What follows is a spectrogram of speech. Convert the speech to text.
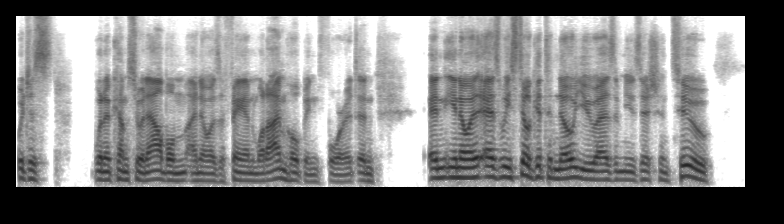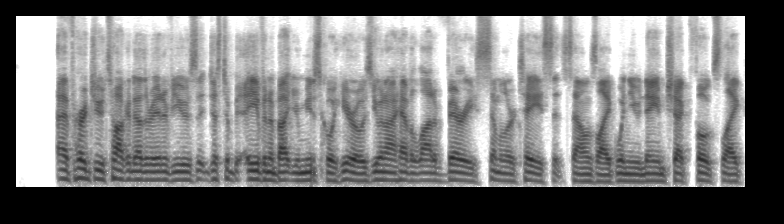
which is when it comes to an album i know as a fan what i'm hoping for it. And and you know as we still get to know you as a musician too i've heard you talk in other interviews just even about your musical heroes. You and i have a lot of very similar tastes it sounds like when you name check folks like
